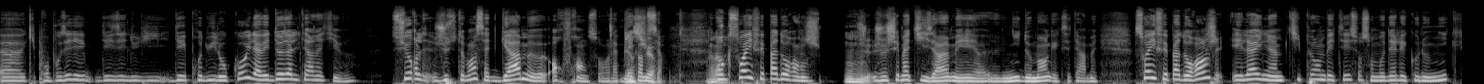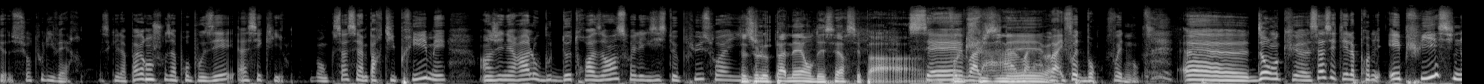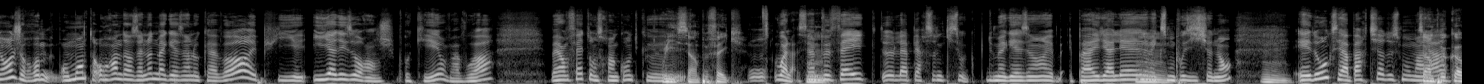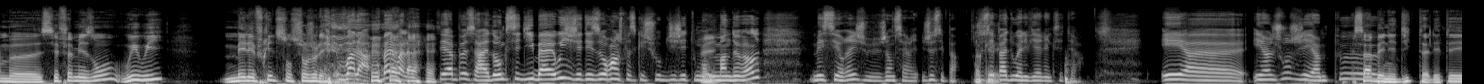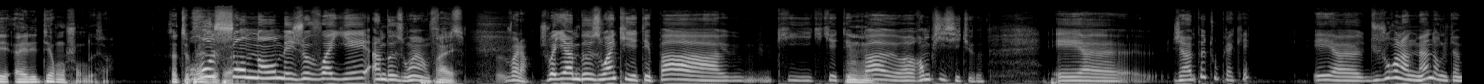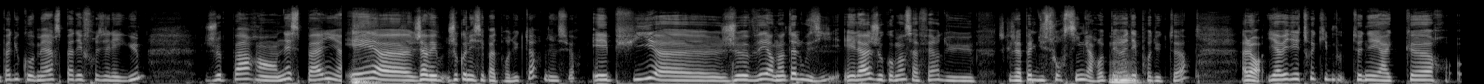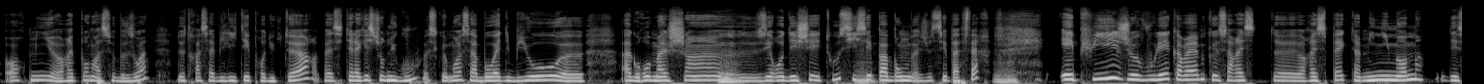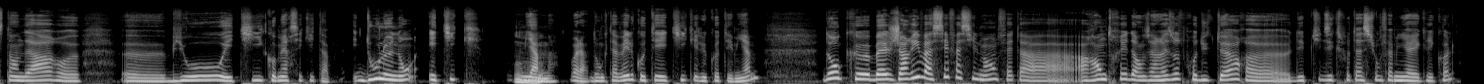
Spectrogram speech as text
euh, qui proposait des, des, élu- des produits locaux, il avait deux alternatives sur justement cette gamme hors France, on Bien comme sûr. ça. Voilà. Donc, soit il fait pas d'orange, Mhm. je, je schématise, hein, mais euh, ni de mangue, etc. Mais soit il fait pas d'orange, et là, il est un petit peu embêté sur son modèle économique, euh, surtout l'hiver, parce qu'il n'a pas grand-chose à proposer à ses clients. Donc ça, c'est un parti pris, mais en général, au bout de 2-3 ans, soit il n'existe plus, soit il... Parce que le panais en dessert, c'est pas. C'est faut le voilà, cuisiner. voilà, voilà. voilà, il faut être bon, faut être bon. Euh, donc ça c'était la première. Et puis sinon, je rem- on monte, on rentre dans un autre magasin locavore et puis il y a des oranges. Ok, on va voir. Ben en fait, on se rend compte que Oui, c'est un peu fake. Mm, voilà, c'est un Mm. peu fake. La personne qui s'occupe du magasin est pas à l'aise Mm. avec son positionnement. Mm. Et donc c'est à partir de ce C'est moment-là. un peu comme euh, c'est fait maison, oui, oui, mais les frites sont surgelées. Voilà, ben voilà, c'est un peu ça. Donc c'est dit, bah oui, j'ai des oranges parce que je suis obligée, tout le monde Oui. m'en demande. Mais c'est vrai, je- j'en sais rien, je sais pas. Je Ok. sais pas d'où elles viennent, etc. Et, euh, et un jour, j'ai un peu. Ça, Bénédicte, elle était, elle était ronchon de ça. Ça te plaisait pas non, mais je voyais un besoin, en fait. Ouais. Euh, Voilà. Je voyais un besoin qui n'était pas, euh, qui, qui était Mhm. pas euh, rempli, si tu veux. Et euh, j'ai un peu tout plaqué. Et euh, du jour au lendemain, donc je pas du commerce, pas des fruits et légumes, je pars en Espagne et j'avais, je connaissais pas de producteur, bien sûr. Et puis je vais en Andalousie et là je commence à faire du, ce que j'appelle du sourcing, à repérer Mhm. des producteurs. Alors il y avait des trucs qui me tenaient à cœur, hormis euh, répondre à ce besoin de traçabilité producteur. Ben, C'était la question du goût parce que moi ça a beau être bio, euh, agro machin, euh, zéro déchet et tout. Si c'est pas bon, ben, je sais pas faire. Mhm. Et puis, je voulais quand même que ça reste, euh, respecte un minimum des standards bio, éthique, commerce équitable. D'où le nom éthique Mhm. miam. Voilà, donc tu avais le côté éthique et le côté miam. Donc, euh, ben, j'arrive assez facilement en fait à, à rentrer dans un réseau de producteurs euh, des petites exploitations familiales agricoles.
